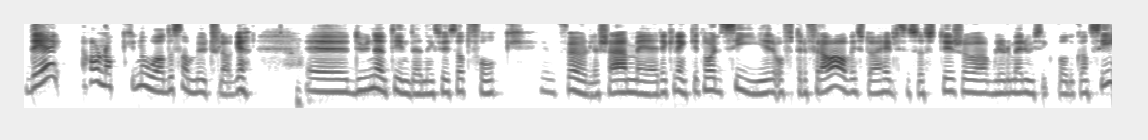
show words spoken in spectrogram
det har nok noe av det samme utslaget. Eh, du nevnte innledningsvis at folk føler seg mer krenket nå, eller sier oftere fra. Hvis du er helsesøster, så blir du mer usikker på hva du kan si.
